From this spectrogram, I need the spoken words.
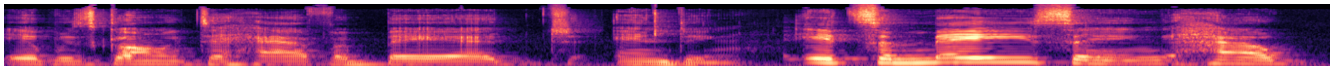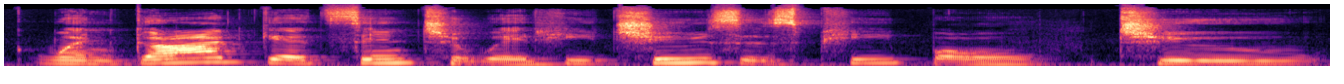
it was going to have a bad ending. It's amazing how when God gets into it, he chooses people to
